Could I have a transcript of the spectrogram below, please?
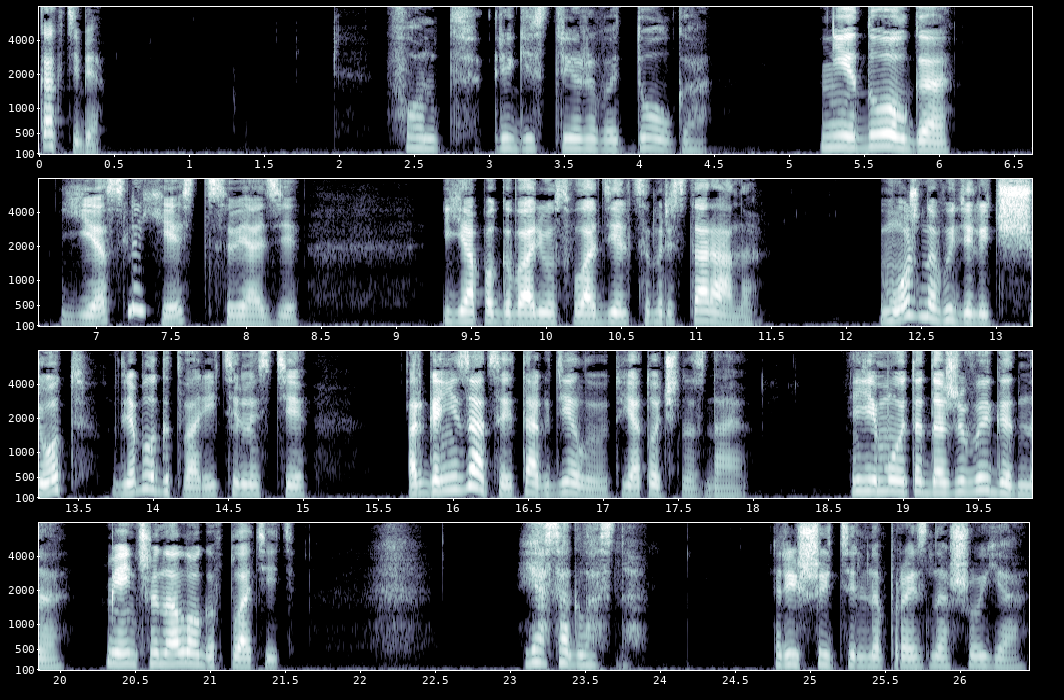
Как тебе? Фонд регистрировать долго. Недолго, если есть связи. Я поговорю с владельцем ресторана. Можно выделить счет для благотворительности. Организации так делают, я точно знаю. Ему это даже выгодно, меньше налогов платить. Я согласна, решительно произношу я.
